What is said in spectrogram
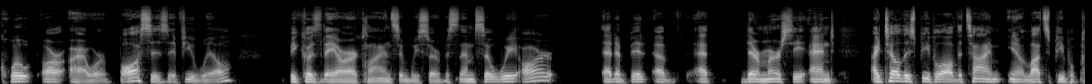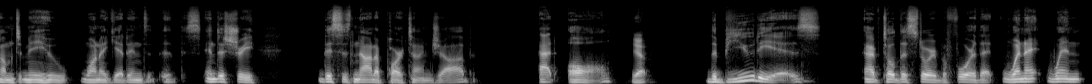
quote are our bosses, if you will, because they are our clients and we service them. So we are at a bit of at their mercy. And I tell this people all the time, you know, lots of people come to me who want to get into this industry. This is not a part-time job at all. Yep. The beauty is, I've told this story before that when I when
